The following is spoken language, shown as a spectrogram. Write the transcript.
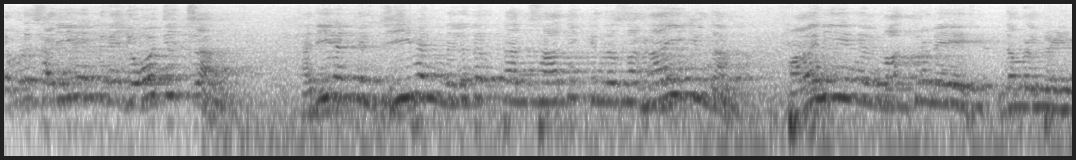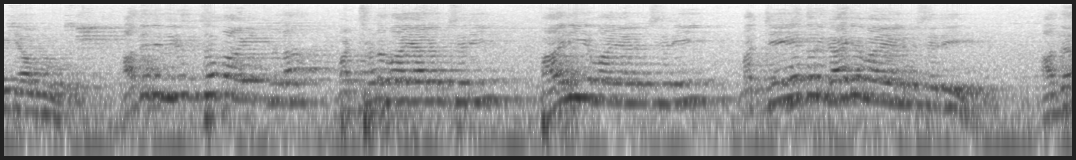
നമ്മുടെ ശരീരത്തിന് യോജിച്ച ശരീരത്തിൽ ജീവൻ നിലനിർത്താൻ സാധിക്കുന്ന സഹായിക്കുന്ന പാനീയങ്ങൾ മാത്രമേ നമ്മൾ കഴിക്കാവൂ. അതിന് വിരുദ്ധമായിട്ടുള്ള ഭക്ഷണമായാലും ശരി പാനീയമായാലും ശരി മറ്റേതൊരു കാര്യമായാലും ശരി അത്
